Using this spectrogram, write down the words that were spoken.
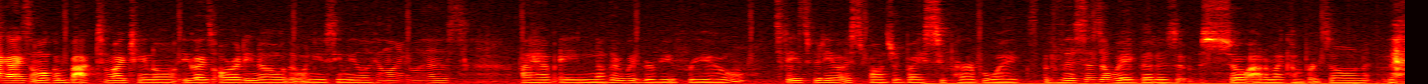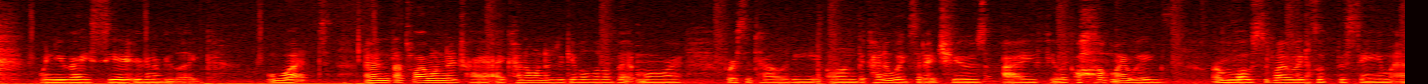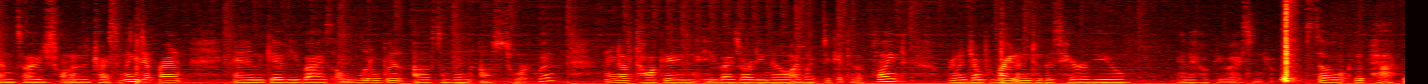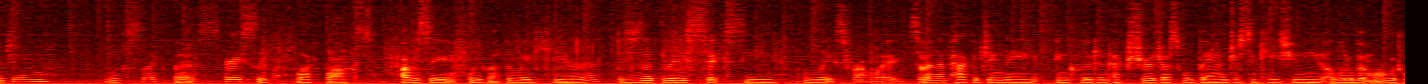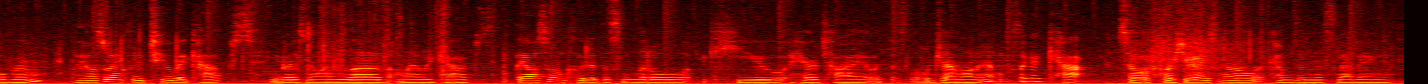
Hi guys and welcome back to my channel. You guys already know that when you see me looking like this, I have another wig review for you. Today's video is sponsored by Superb Wigs. This is a wig that is so out of my comfort zone. when you guys see it, you're gonna be like, what? And that's why I wanted to try it. I kind of wanted to give a little bit more versatility on the kind of wigs that I choose. I feel like all of my wigs or most of my wigs look the same and so I just wanted to try something different and give you guys a little bit of something else to work with. Enough talking, you guys already know I like to get to the point. We're gonna jump right into this hair review and I hope you guys enjoy. So the packaging looks like this. Very sleek black box. Obviously we've got the wig here. This is a 360 lace front wig. So in the packaging they include an extra adjustable band just in case you need a little bit more wiggle room. They also include two wig caps. You guys know i love my wig caps. They also included this little cute hair tie with this little gem on it. Looks like a cap. So of course you guys know it comes in this netting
